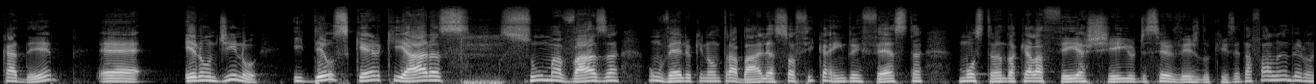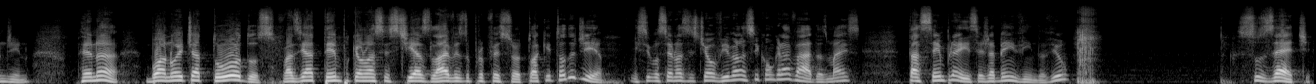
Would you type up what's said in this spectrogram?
Cadê? É, Erondino, e Deus quer que Aras suma vaza um velho que não trabalha, só fica indo em festa, mostrando aquela feia cheio de cerveja do que você está falando, Erondino. Renan, boa noite a todos. Fazia tempo que eu não assistia as lives do professor. Tô aqui todo dia. E se você não assistir ao vivo, elas ficam gravadas, mas tá sempre aí. Seja bem-vindo, viu? Suzete,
